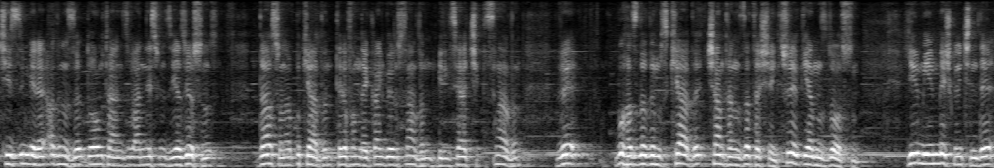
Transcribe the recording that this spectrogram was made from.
çizdiğim yere adınızı, doğum tarihinizi ve anne isminizi yazıyorsunuz. Daha sonra bu kağıdın telefonun ekran görüntüsünü alın, bilgisayar çıktısını alın ve bu hazırladığımız kağıdı çantanızda taşıyın. Sürekli yanınızda olsun. 20-25 gün içinde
